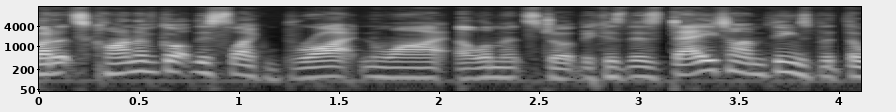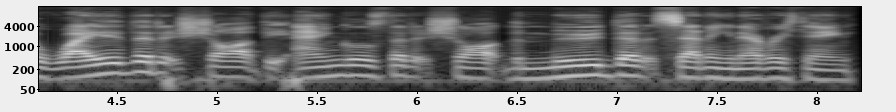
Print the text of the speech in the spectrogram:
but it's kind of got this like bright noir elements to it because there's daytime things, but the way that it's shot, the angles that it's shot, the mood that it's setting, and everything,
